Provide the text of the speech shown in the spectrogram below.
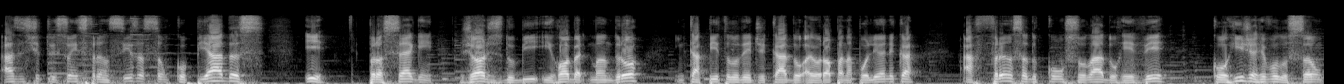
as instituições francesas são copiadas e prosseguem Georges Duby e Robert Mandrot em capítulo dedicado à Europa napoleônica, a França do consulado revê, corrige a revolução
